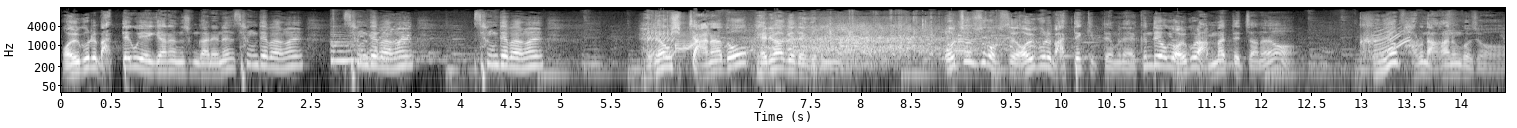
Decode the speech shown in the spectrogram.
얼굴을 맞대고 얘기하는 순간에는 상대방을 상대방을 상대방을 배려하고 싶지 않아도 배려하게 되거든요. 어쩔 수가 없어요. 얼굴을 맞댔기 때문에. 근데 여기 얼굴 안 맞댔잖아요. 그냥 바로 나가는 거죠.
